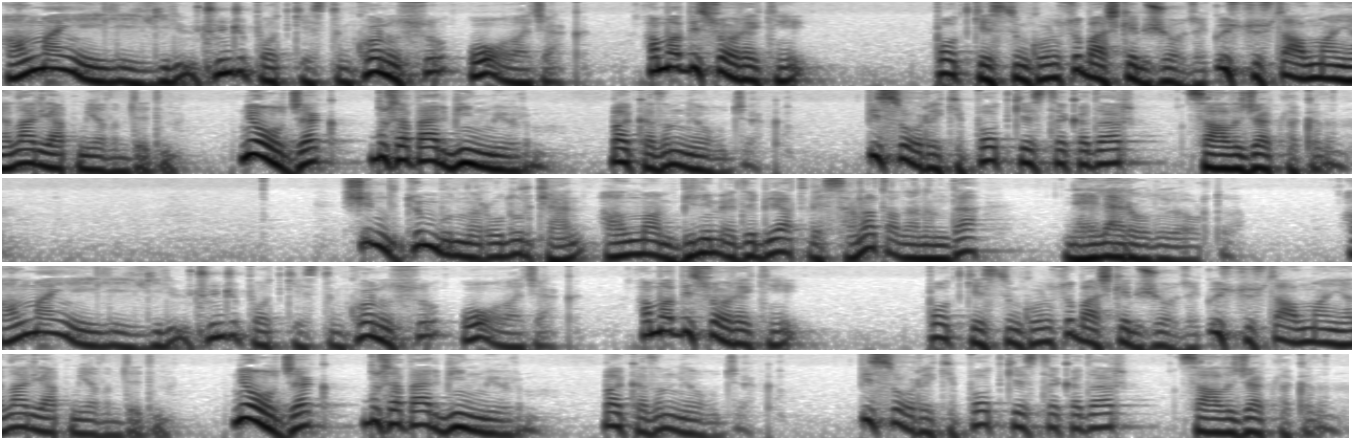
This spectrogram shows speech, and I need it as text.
Almanya ile ilgili 3. podcast'in konusu o olacak. Ama bir sonraki podcast'in konusu başka bir şey olacak. Üst üste Almanyalar yapmayalım dedim. Ne olacak? Bu sefer bilmiyorum. Bakalım ne olacak. Bir sonraki podcast'e kadar sağlıcakla kalın. Şimdi tüm bunlar olurken Alman bilim, edebiyat ve sanat alanında neler oluyordu? Almanya ile ilgili 3. podcast'in konusu o olacak. Ama bir sonraki podcast'in konusu başka bir şey olacak. Üst üste Almanyalar yapmayalım dedim. Ne olacak? Bu sefer bilmiyorum. Bakalım ne olacak. Bir sonraki podcast'e kadar sağlıcakla kalın.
